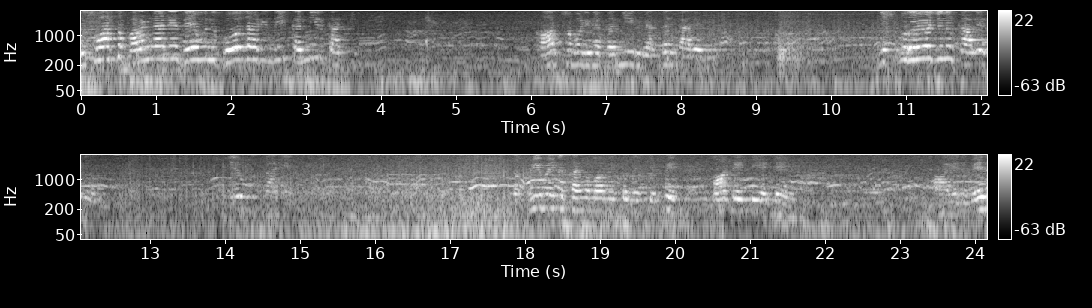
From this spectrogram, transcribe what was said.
విశ్వాస పరంగానే దేవుని గోజాడింది కన్నీరు కార్చి. కార్చబడిన కన్నీరు వ్యర్థం కాలేదు. నిష్ప్రయోజనం కాలేదు. దేవుడు కార్యం ప్రియమైన సంగమా మీతో నేను చెప్పే మాట ఏంటి అంటే ఆయన మీద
